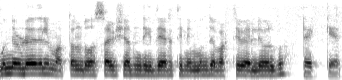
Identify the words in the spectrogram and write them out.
ಮುಂದಿನ ವಿಡಿಯೋದಲ್ಲಿ ಮತ್ತೊಂದು ಹೊಸ ವಿಷಯದೊಂದಿಗೆ ಇದೇ ರೀತಿ ನಿಮ್ಮ ಮುಂದೆ ಬರ್ತೀವಿ. ಅಲ್ಲಿವರೆಗೂ ಟೇಕ್ ಕೇರ್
